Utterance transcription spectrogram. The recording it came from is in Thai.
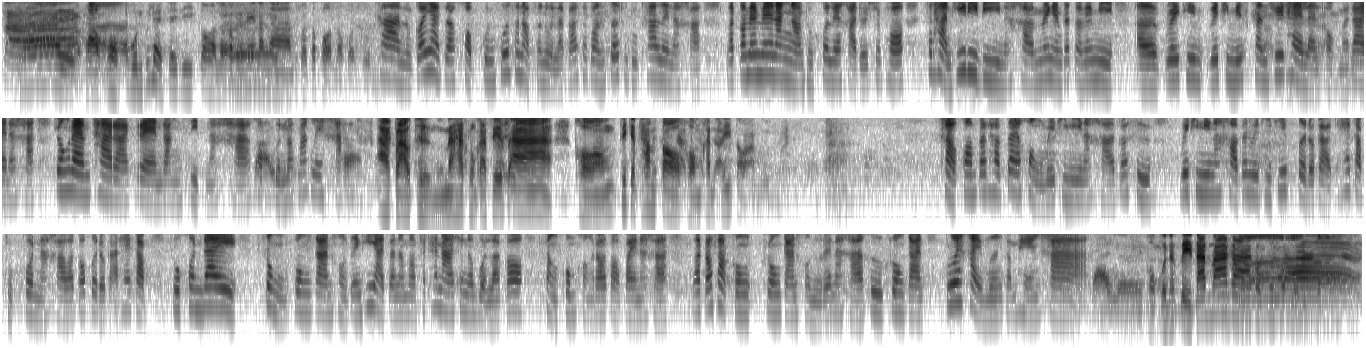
ใช่ข่าวขอบคุณผู้ใหญ่ใจดีก่อนแล้วก็แม่แม่ๆนางงามที่คอยซัพพอร์ตเราก่อนคุณค่ะ หนูก็อยากจะขอบคุณผู้สนับสนุนและก็สปอนเซอร์ทุกๆท่านเลยนะคะ แล้วก็แม่ๆนางงามทุกคนเลยค่ะ โดยเฉพาะสถานที่ดีๆนะคะ ไม่งั้นก็จะไม่มีเอ่อเวทีเวทีมิสคันทรีไทยแลนด์ออกมาได้นะคะ โรงแรมทาราแกรนด์รังสิตนะคะ ขอบคุณมากๆเลยค่ะค่ะอ่ากล่าวถึงนะฮะโครงการ CSR ของที่จะทำต่อของคันทรีต่อ ค่ะความประทับใจของเวทีนี้นะคะก็คือเวทีนี้นะคะเป็นเวทีที่เปิดโอกาสให้กับทุกคนนะคะ แล้วก็เปิดโอกาสให้กับทุกคนได้ส่งโครงการของตัวเองที่อยากจะนำมาพัฒนาชนบท แล้วก็สังคมของเราต่อไปนะคะ แล้วก็ฝากโครงโครงการของหนูด้วยนะคะ คือโครงการกล้วยไข่เมืองกำแพงค่ะ ได้เลย ขอบคุณทั้งสี่ท่านมากค่ะ ขอบคุณขอบค่ะคุณครับ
